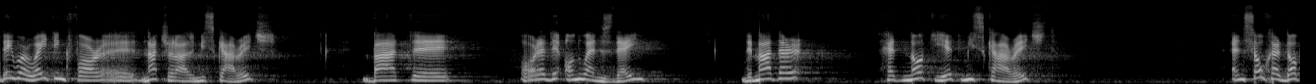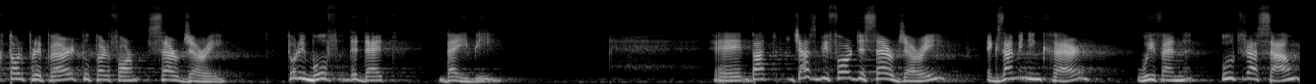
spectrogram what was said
they were waiting for a natural miscarriage, but uh, already on Wednesday, the mother had not yet miscarried, and so her doctor prepared to perform surgery to remove the dead baby. Uh, but just before the surgery, examining her with an ultrasound,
